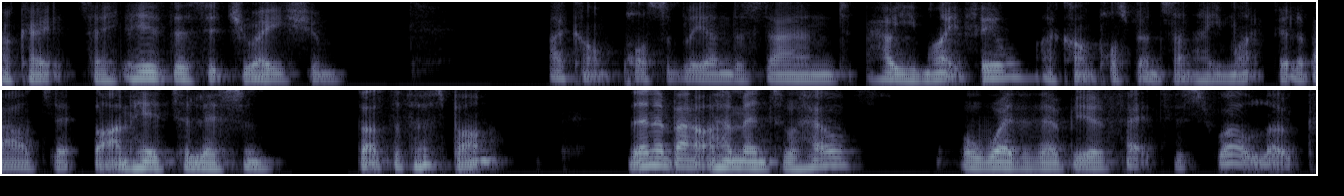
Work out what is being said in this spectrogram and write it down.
okay, so here's the situation. I can't possibly understand how you might feel. I can't possibly understand how you might feel about it, but I'm here to listen. That's the first part. Then about her mental health or whether there'll be effects is well, look,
